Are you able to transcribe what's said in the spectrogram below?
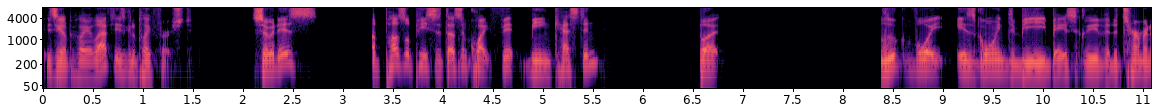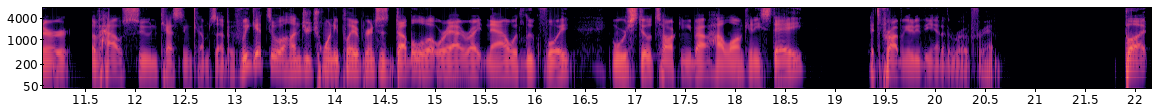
is he going to play left? He's going to play first. So it is a puzzle piece that doesn't quite fit being Keston, but Luke Voit is going to be basically the determiner of how soon Keston comes up. If we get to 120 player appearances, double what we're at right now with Luke Voit, and we're still talking about how long can he stay, it's probably going to be the end of the road for him. But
